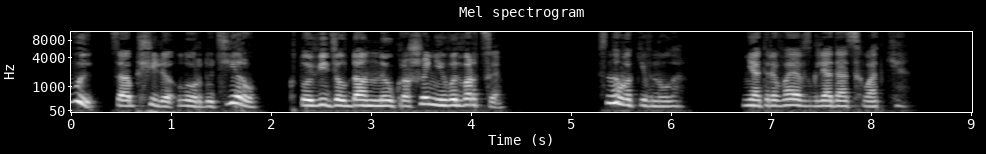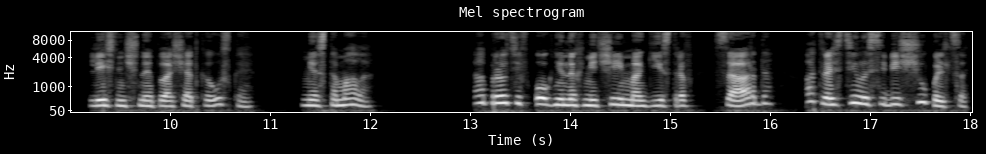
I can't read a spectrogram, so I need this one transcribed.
вы сообщили лорду Тьеру, кто видел данное украшение во дворце?» Снова кивнула, не отрывая взгляда от схватки. Лестничная площадка узкая, места мало. А против огненных мечей магистров Саарда отрастила себе щупальца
